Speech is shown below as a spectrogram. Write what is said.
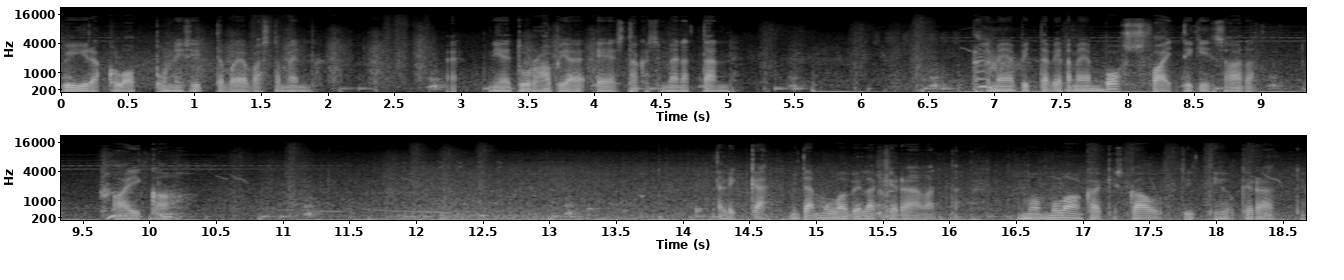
viidakko loppuun, niin sitten voi vasta mennä. Niin ei turhaa pidä ees takaisin mennä tänne. Ja meidän pitää vielä meidän boss fightikin saada aikaan. Elikkä, mitä mulla on vielä keräämättä? Mulla, on kaikki scoutit jo kerätty.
